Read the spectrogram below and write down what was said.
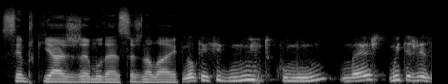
sempre que haja mudanças na lei. Não tem sido muito comum, mas muitas vezes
